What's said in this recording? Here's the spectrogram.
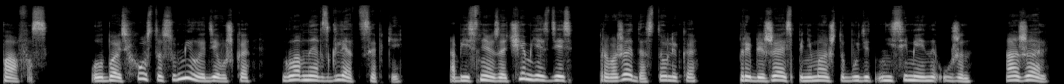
«Пафос». Улыбаюсь хостесу, милая девушка, главное, взгляд цепкий. Объясняю, зачем я здесь, провожаю до столика. Приближаясь, понимаю, что будет не семейный ужин. А жаль.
